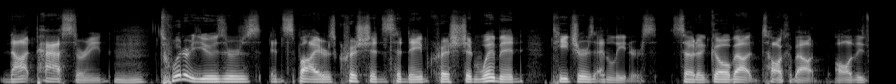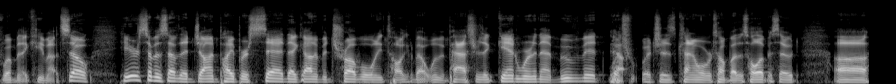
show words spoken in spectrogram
not pastoring, Mm-hmm. Twitter users inspires Christians to name Christian women teachers and leaders. So to go about talk about all these women that came out. So here's some of the stuff that John Piper said that got him in trouble when he talking about women pastors. Again, we're in that movement, which Yeah. which is kind of what we're talking about this whole episode. Uh,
